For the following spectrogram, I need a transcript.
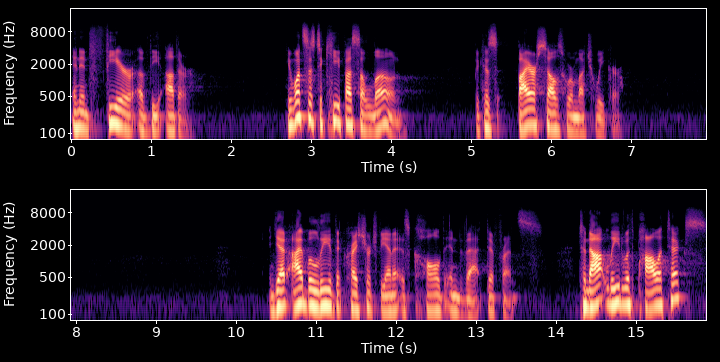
and in fear of the other. He wants us to keep us alone because by ourselves we're much weaker. And yet, I believe that Christ Church Vienna is called into that difference. To not lead with politics,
